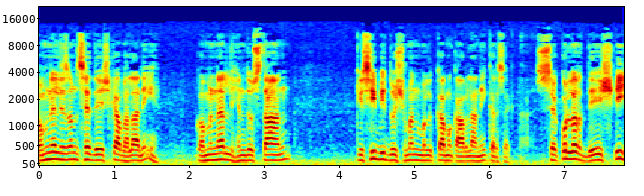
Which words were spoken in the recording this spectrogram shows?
कम्युनलिज्म से देश का भला नहीं है। कम्युनल हिंदुस्तान किसी भी दुश्मन मुल्क का मुकाबला नहीं कर सकता। सेकुलर देश ही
